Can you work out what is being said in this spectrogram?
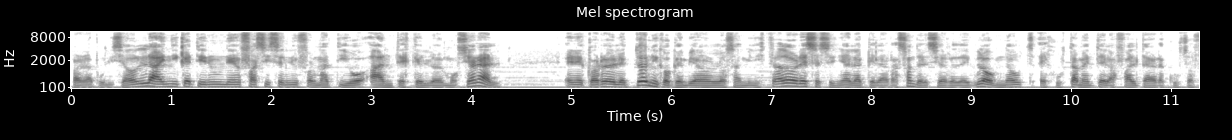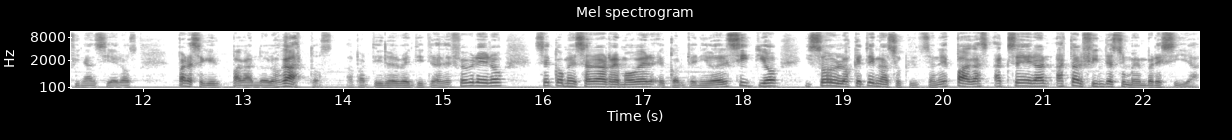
para la publicidad online y que tienen un énfasis en lo informativo antes que en lo emocional. En el correo electrónico que enviaron los administradores se señala que la razón del cierre de Globe Notes es justamente la falta de recursos financieros para seguir pagando los gastos. A partir del 23 de febrero se comenzará a remover el contenido del sitio y solo los que tengan suscripciones pagas accederán hasta el fin de su membresía,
